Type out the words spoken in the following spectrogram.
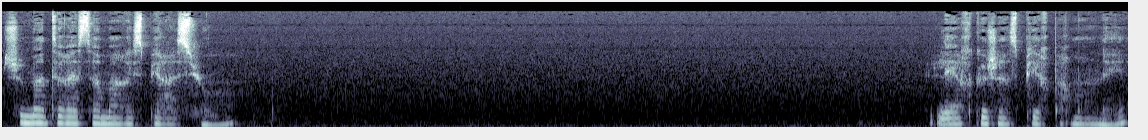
Je m'intéresse à ma respiration. L'air que j'inspire par mon nez.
